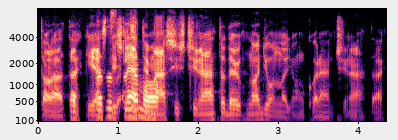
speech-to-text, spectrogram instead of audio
találták ki ezt, és lehet, hogy a... más is csinálta, de ők nagyon-nagyon korán csinálták.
